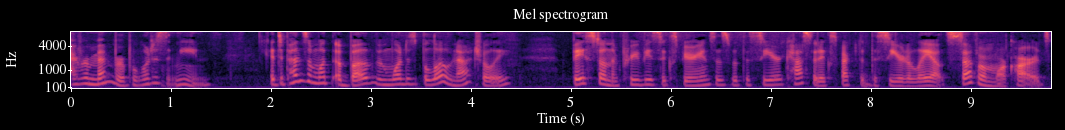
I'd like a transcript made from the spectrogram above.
I remember, but what does it mean? It depends on what above and what is below, naturally. Based on the previous experiences with the seer, Cass had expected the seer to lay out several more cards,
